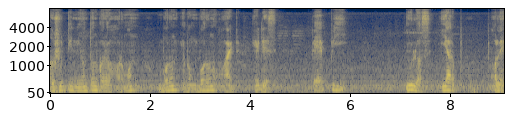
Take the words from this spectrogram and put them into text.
ওষুধটি নিয়ন্ত্রণ করে হরমোন বরুণ এবং বরুণ হোয়াইট হেডেস প্যাপি ইউলস ইয়ার ফলে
